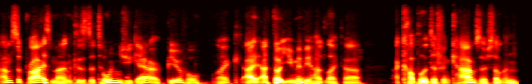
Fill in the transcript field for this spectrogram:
I'm surprised, man, because the tones you get are beautiful. Like I, I thought you maybe had like a, a couple of different cabs or something.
